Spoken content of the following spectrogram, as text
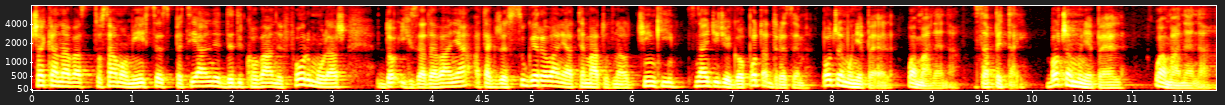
czeka na Was to samo miejsce, specjalny, dedykowany formularz do ich zadawania, a także sugerowania tematów na odcinki. Znajdziecie go pod adresem boczemunie.pl łamane na zapytaj. boczemunie.pl łamane na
